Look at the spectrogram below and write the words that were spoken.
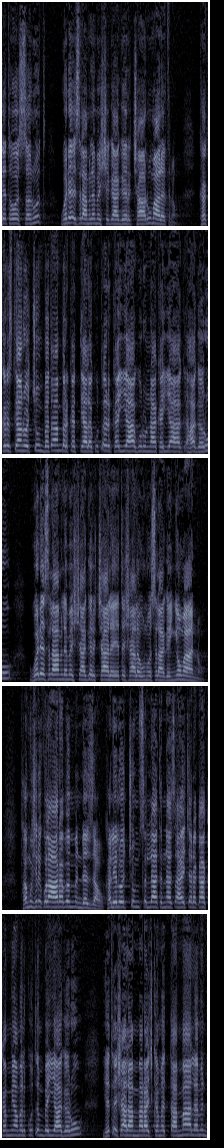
የተወሰኑት ወደ እስላም ለመሸጋገር ቻሉ ማለት ነው። ከክርስቲያኖቹም በጣም በርከት ያለ ቁጥር ከየሀገሩና ከየሀገሩ ወደ እስላም ለመሻገር ቻለ የተሻለ ሁኖ ስላገኘው ማለት ነው ተሙሽሪኩ ለአረብም እንደዛው። ከሌሎቹም ጽላትና ፀሐይ ጨረቃ ከሚያመልኩትም በየሀገሩ የተሻለ አማራጭ ከመጣማ ለምንድ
